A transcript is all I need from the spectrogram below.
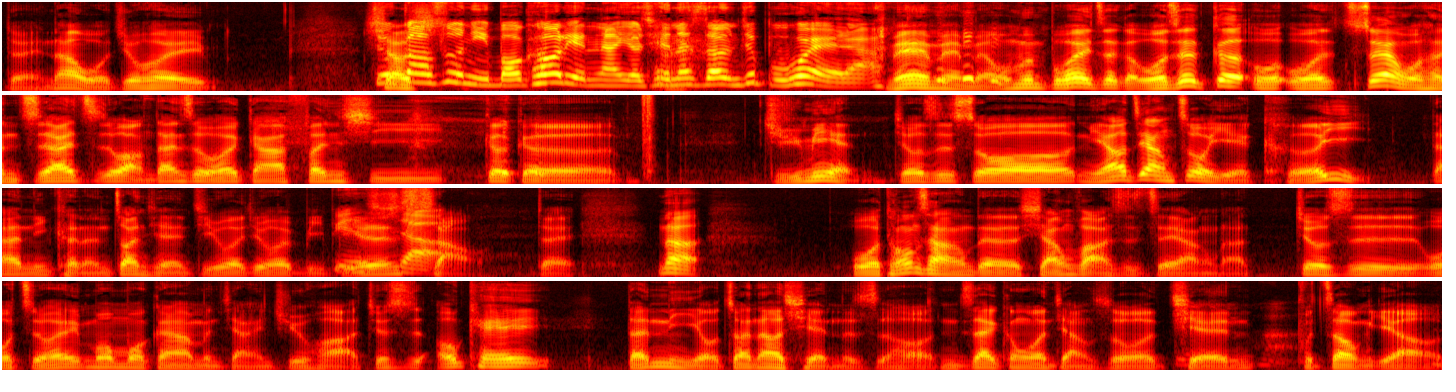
对，那我就会就告诉你，不扣脸啦，有钱的时候你就不会啦。没有没有没有，我们不会这个。我这个我我虽然我很直来直往，但是我会跟他分析各个局面，就是说你要这样做也可以，但你可能赚钱的机会就会比别人少少。对，那我通常的想法是这样的，就是我只会默默跟他们讲一句话，就是 OK。等你有赚到钱的时候，你再跟我讲说钱不重要，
